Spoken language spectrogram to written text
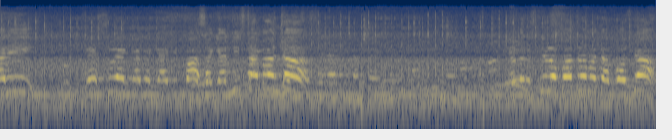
Άρη, δεν σου έκανε καλή πάσα, γιατί σταματάς. Να με στείλω πάτρο με τα πόδια.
